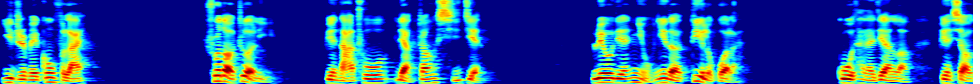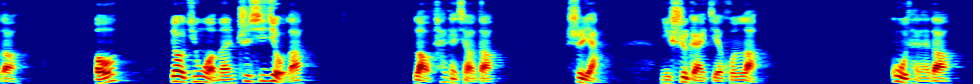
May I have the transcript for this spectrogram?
一直没工夫来。”说到这里，便拿出两张喜柬，略有点扭捏的递了过来。顾太太见了，便笑道：“哦，要请我们吃喜酒了。”老太太笑道：“是呀，你是该结婚了。”顾太太道：“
